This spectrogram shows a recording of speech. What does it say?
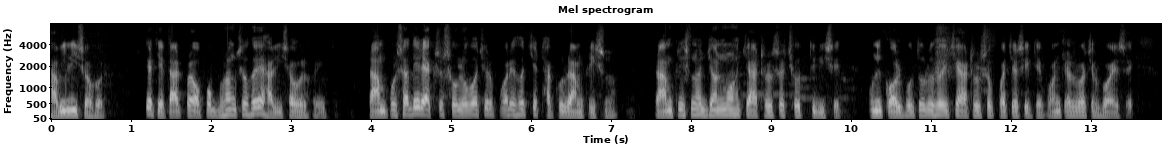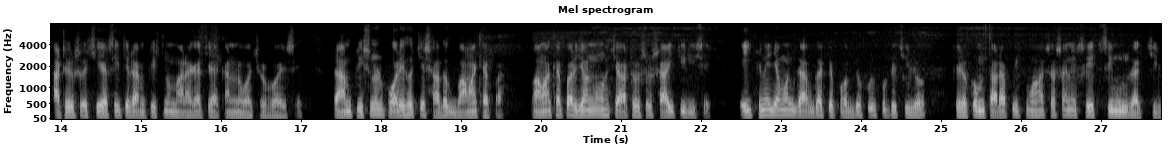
হাবিলি শহর। ঠিক আছে? তারপরে অপভ্রংশ হয়ে হালি শহর হয়েছে। রামপ্রসাদের একশো ষোলো বছর পরে হচ্ছে ঠাকুর রামকৃষ্ণ। রামকৃষ্ণর জন্ম হচ্ছে আঠেরোশো ছত্রিশে। উনি কল্পতরু হয়েছে আঠেরোশো পঁচাশিতে, পঞ্চাশ বছর বয়সে। আঠেরোশো ছিয়াশিতে রামকৃষ্ণ মারা গেছে একান্ন বছর বয়সে। রামকৃষ্ণর পরে হচ্ছে সাধক বামাখ্যাপা। বামাখ্যাপার জন্ম হচ্ছে আঠেরোশো সাঁইত্রিশে। এইখানে যেমন গাব গাছে পদ্ম ফুল ফুটেছিল, সেরকম তারাপীঠ মহাশ্মশানে শ্বেত শিমুল গাছ ছিল।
